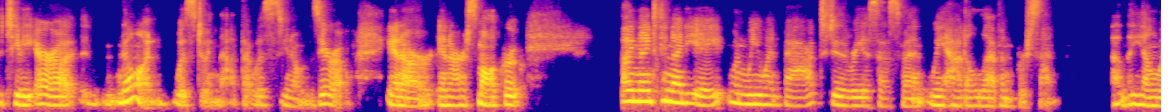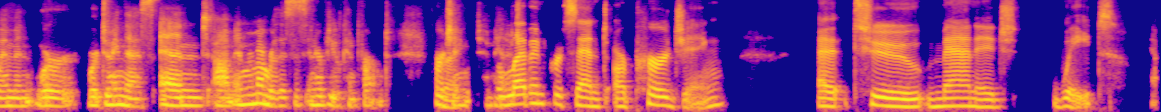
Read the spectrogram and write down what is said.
the tv era no one was doing that. That was you know zero in our in our small group by 1998, when we went back to do the reassessment, we had 11% of the young women were were doing this. And um, and remember, this is interview confirmed purging. Eleven percent are purging uh, to manage weight. Yeah.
